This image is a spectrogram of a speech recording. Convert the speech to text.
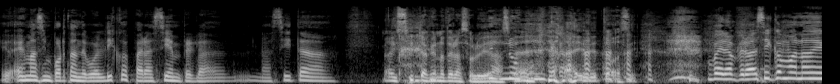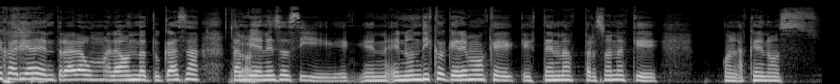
es más importante porque el disco es para siempre, la, la cita... Hay citas que no te las olvidas. ¿eh? Hay de todo, sí. Bueno, pero así como no dejarías de entrar a un mala onda a tu casa, también claro. eso sí, en, en, un disco queremos que, que estén las personas que con las que nos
